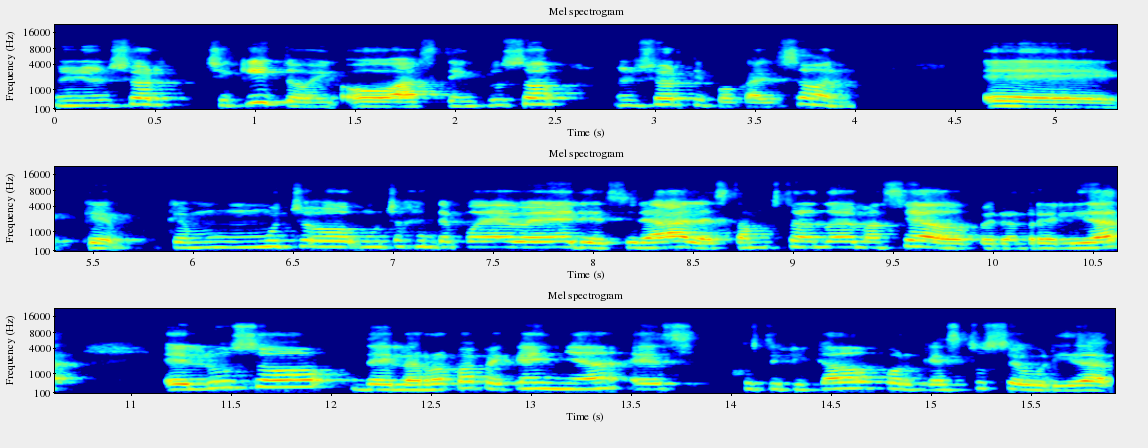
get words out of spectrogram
y un short chiquito, o hasta incluso un short tipo calzón. Eh, que, que mucho, mucha gente puede ver y decir, ah, la está mostrando demasiado, pero en realidad el uso de la ropa pequeña es justificado porque es tu seguridad.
